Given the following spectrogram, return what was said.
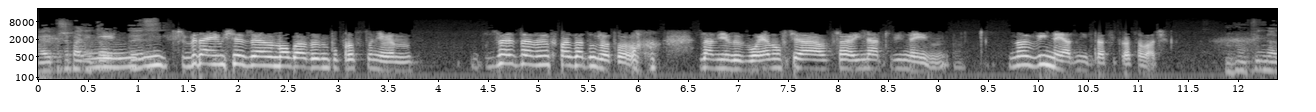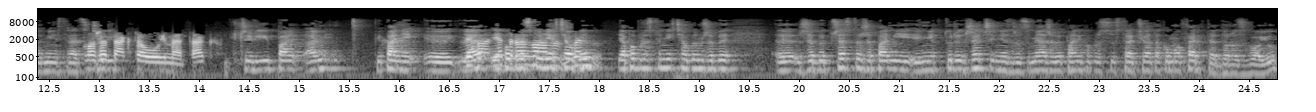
Ale proszę Pani, to, Nie, to jest... wydaje mi się, że mogłabym po prostu, nie wiem, że, że chyba za dużo to dla mnie by było. Ja bym chciała trochę inaczej, w innej, no w innej administracji pracować. Mhm, w innej administracji. Może czyli, tak to ujmę, tak? Czyli pani, nie- wie Pani, y, ja, pan, ja ja po prostu nie mam- chciałbym, ja po prostu nie chciałbym, żeby, y, żeby przez to, że Pani niektórych rzeczy nie zrozumiała, żeby Pani po prostu straciła taką ofertę do rozwoju,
